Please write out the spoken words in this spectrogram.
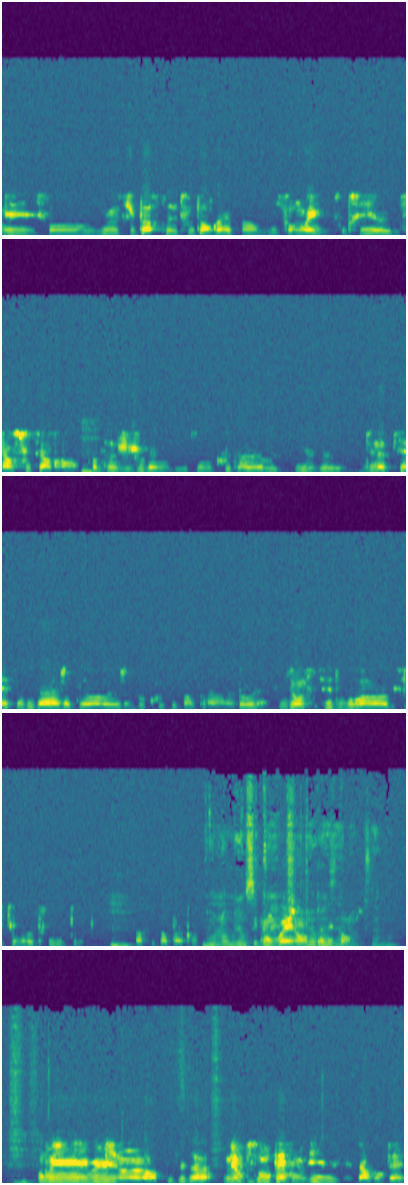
mais ils sont, ils me supportent tout le temps quoi. Enfin, ils sont ouais, ils sont très, c'est un soutien quoi. Mm. Quand je joue de la musique, ils m'écoutent aussi d'une autre pièce. Ils me disent ah j'adore, j'aime beaucoup, c'est sympa. Voilà. Ils me demandent si c'est de moi ou si c'est une reprise. Mm. Enfin, c'est sympa quoi. Bon l'ambiance est quand même ouais, chaleureuse alors ça va. Oui, oui, non, non, non, c'est ça. Mais en plus, mon père, il, mon père,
